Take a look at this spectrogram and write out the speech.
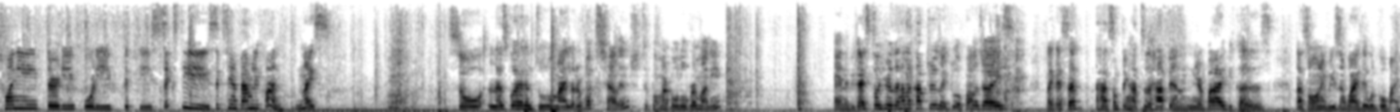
20, 30, 40, 50, 60. 60 in Family Fun. Nice. So let's go ahead and do my Letter Bux challenge to put my rollover money. And if you guys still hear the helicopters, I do apologize. Like I said, has something had to happen nearby because that's the only reason why they would go by.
